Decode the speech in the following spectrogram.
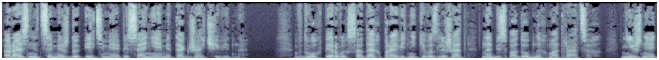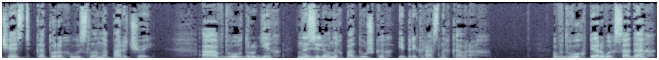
Разница между этими описаниями также очевидна. В двух первых садах праведники возлежат на бесподобных матрацах, нижняя часть которых выслана парчой, а в двух других – на зеленых подушках и прекрасных коврах. В двух первых садах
